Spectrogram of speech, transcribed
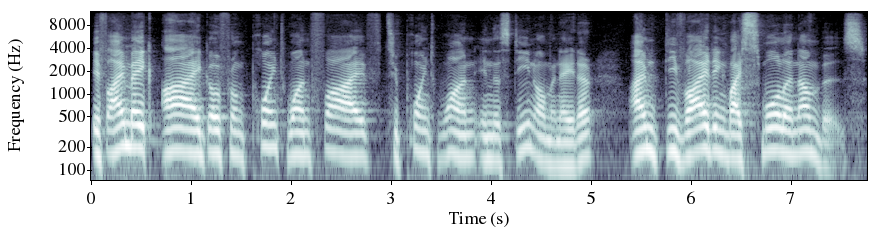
If I make i go from 0.15 to 0.1 in this denominator, I'm dividing by smaller numbers.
